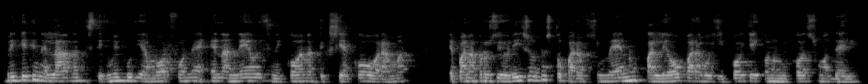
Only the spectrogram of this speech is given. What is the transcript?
βρήκε την Ελλάδα τη στιγμή που διαμόρφωνε ένα νέο εθνικό αναπτυξιακό όραμα, επαναπροσδιορίζοντας το παροχημένο, παλαιό παραγωγικό και οικονομικό της μοντέλο.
